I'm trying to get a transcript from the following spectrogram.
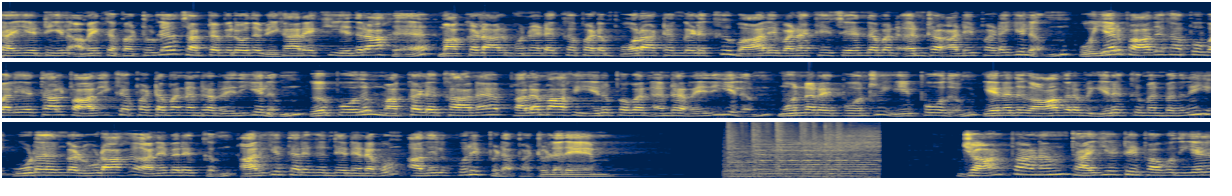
தையட்டியில் அமைக்கப்பட்டுள்ள சட்டவிரோத விகாரைக்கு எதிராக மக்களால் முன்னெடுக்கப்படும் போராட்டங்களுக்கு வாலி வழக்கை சேர்ந்தவன் என்ற அடிப்படையிலும் உயர் பாதுகாப்பு வலயத்தால் பாதிக்கப்பட்டவன் என்ற ரீதியிலும் எப்போதும் மக்களுக்கான பலமாக இருப்பவன் என்ற ரீதியிலும் முன்னரை போன்று இப்போதும் எனது ஆதரவு இருக்கும் என்பதனை ஊடகங்கள் ஊடாக அனைவருக்கும் அறிய தருகின்றேன் எனவும் அதில் குறிப்பிடப்பட்டுள்ளது. ஜாழ்ப்பாணம் தையட்டை பகுதியில்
